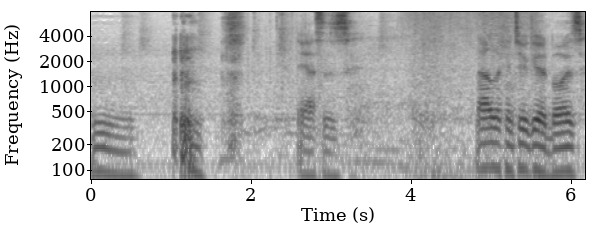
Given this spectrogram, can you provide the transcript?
Hmm. yeah, this is not looking too good, boys.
